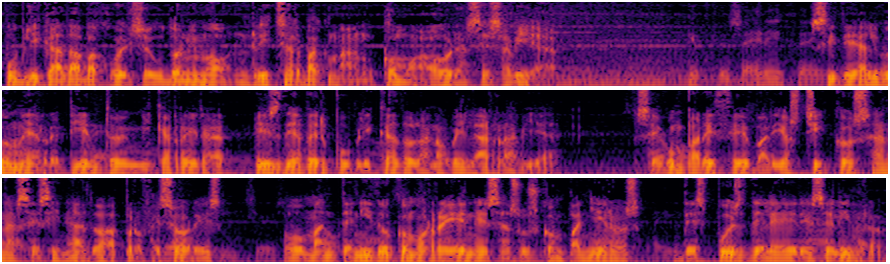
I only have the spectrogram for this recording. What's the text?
publicada bajo el seudónimo Richard Bachman, como ahora se sabía. Si de algo me arrepiento en mi carrera es de haber publicado la novela Rabia, según parece, varios chicos han asesinado a profesores o mantenido como rehenes a sus compañeros después de leer ese libro.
